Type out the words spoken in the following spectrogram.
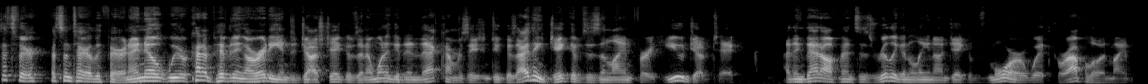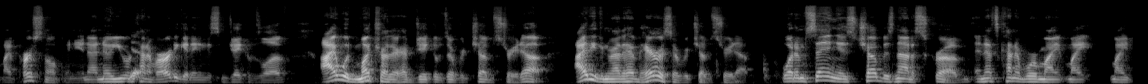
That's fair. That's entirely fair. And I know we were kind of pivoting already into Josh Jacobs, and I want to get into that conversation too because I think Jacobs is in line for a huge uptick. I think that offense is really going to lean on Jacobs more with Garoppolo, in my my personal opinion. I know you were yeah. kind of already getting into some Jacobs love. I would much rather have Jacobs over Chubb straight up. I'd even rather have Harris over Chubb straight up. What I'm saying is Chubb is not a scrub, and that's kind of where my my my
